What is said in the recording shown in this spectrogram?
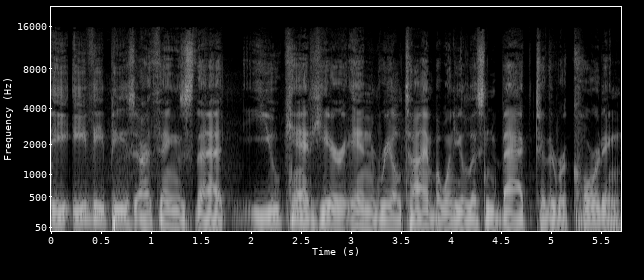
E- EVPs are things that you can't hear in real time, but when you listen back to the recording,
